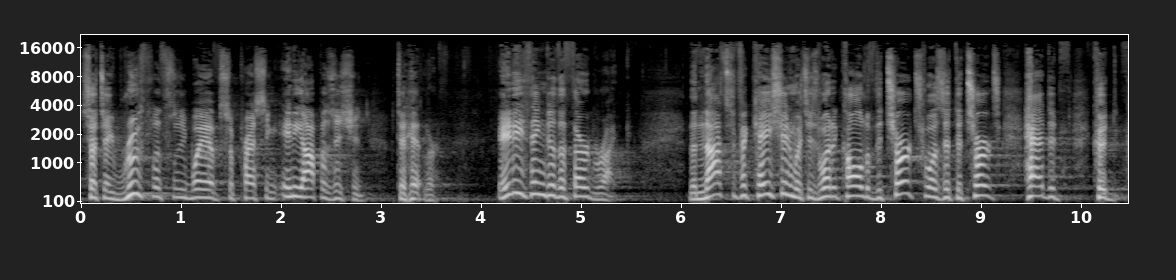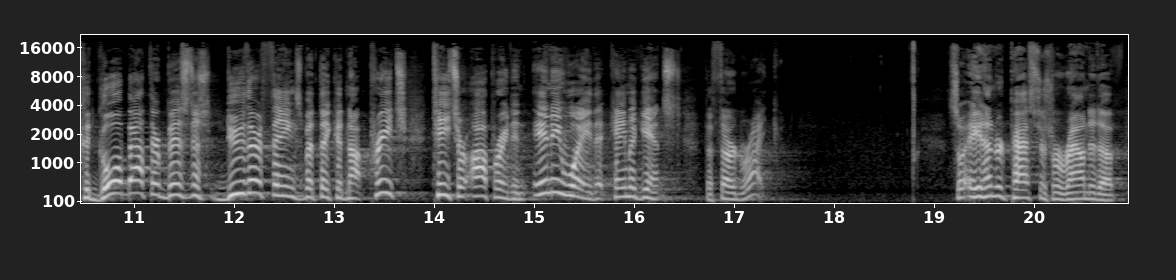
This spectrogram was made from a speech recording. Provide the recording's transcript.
such a ruthless way of suppressing any opposition to Hitler, anything to the Third Reich. The Nazification, which is what it called of the church, was that the church had to, could, could go about their business, do their things, but they could not preach, teach, or operate in any way that came against the Third Reich. So 800 pastors were rounded up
